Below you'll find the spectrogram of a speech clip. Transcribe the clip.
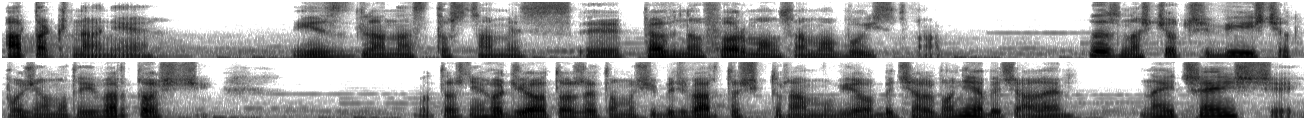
atak na nie jest dla nas tożsamy z y, pewną formą samobójstwa. W zależności oczywiście od poziomu tej wartości. Bo też nie chodzi o to, że to musi być wartość, która mówi o być albo nie być, ale najczęściej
